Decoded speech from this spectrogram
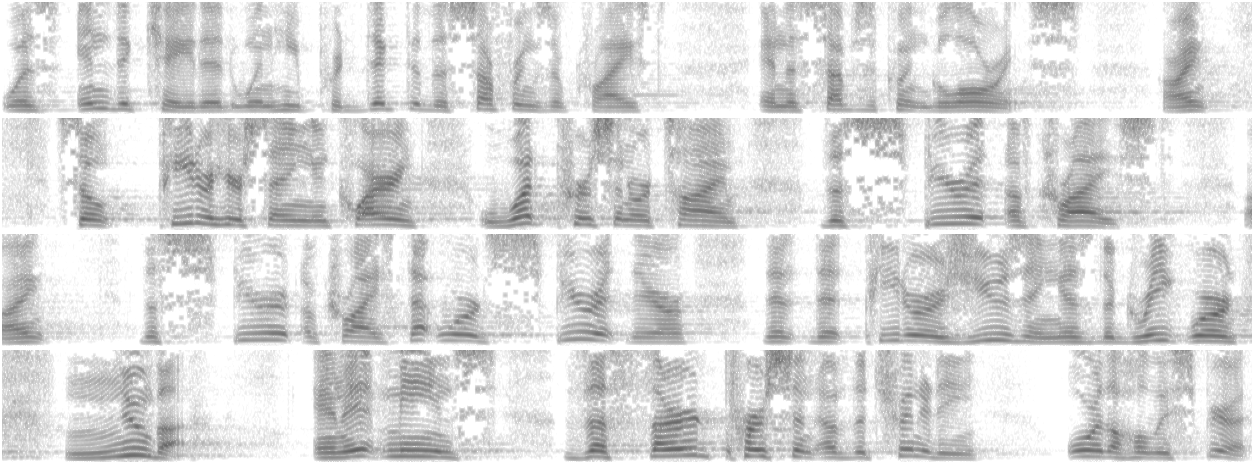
was indicated when he predicted the sufferings of Christ and the subsequent glories. All right? So, Peter here saying, inquiring what person or time the Spirit of Christ, all right? The Spirit of Christ. That word Spirit there that, that Peter is using is the Greek word pneuma, and it means the third person of the Trinity or the Holy Spirit.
